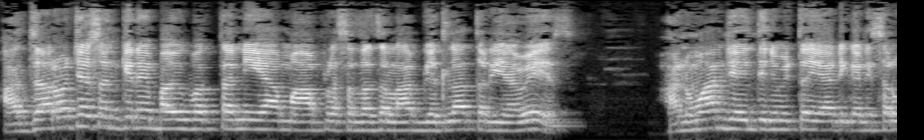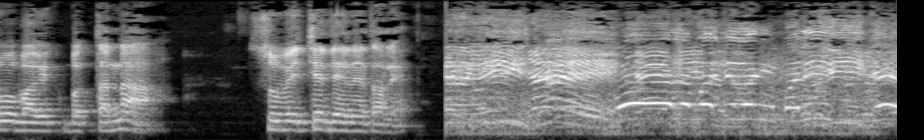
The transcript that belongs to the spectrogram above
हजारोच्या संख्येने भाविक भक्तांनी या महाप्रसादाचा लाभ घेतला. तर यावेळेस हनुमान जयंती निमित्त या ठिकाणी सर्व भाविक भक्तांना शुभेच्छा देण्यात आल्या बोल बजरंग बली की जय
